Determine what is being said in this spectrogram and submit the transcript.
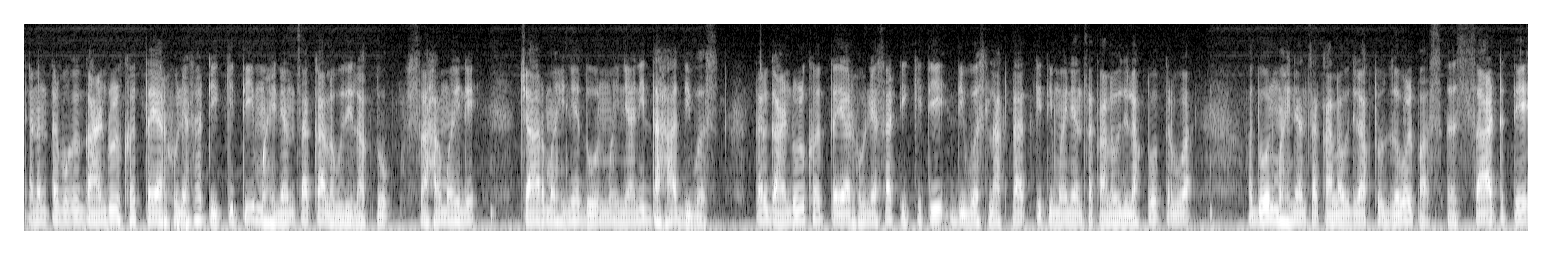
त्यानंतर बघा गांडूळ खत तयार होण्यासाठी किती महिन्यांचा कालावधी लागतो? सहा महिने चार महिने दोन महिने आणि दहा दिवस. तर गांडूळ खत तयार होण्यासाठी किती दिवस लागतात? किती महिन्यांचा कालावधी लागतो? तर बघा दोन महिन्यांचा कालावधी लागतो जवळपास. साठ ते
